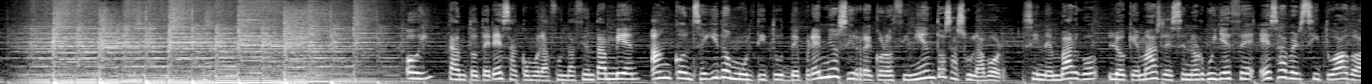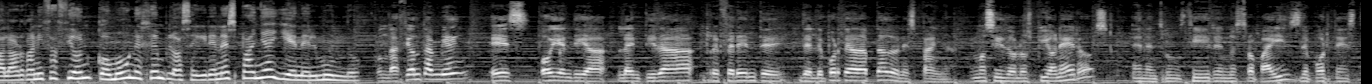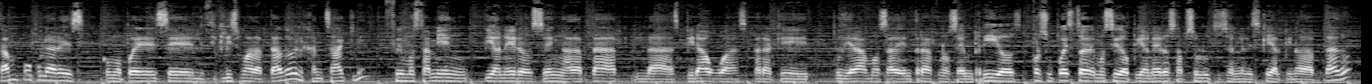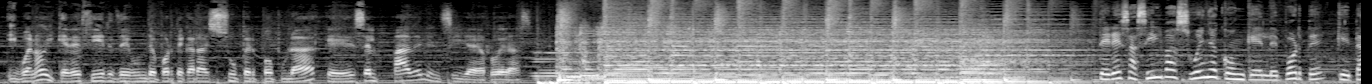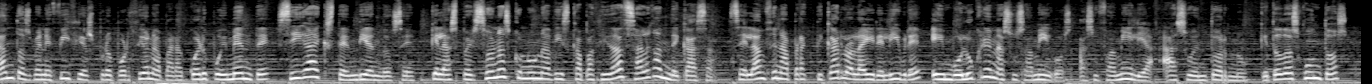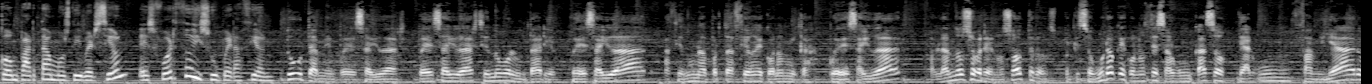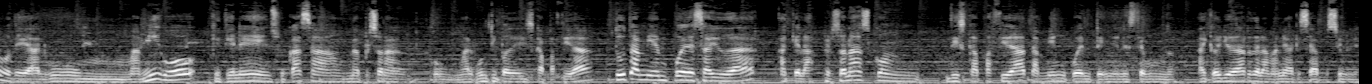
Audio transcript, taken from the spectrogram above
Hoy, tanto Teresa como la Fundación también han conseguido multitud de premios y reconocimientos a su labor. Sin embargo, lo que más les enorgullece es haber situado a la organización como un ejemplo a seguir en España y en el mundo. Fundación también es hoy en día la entidad referente del deporte adaptado en España. Hemos sido los pioneros en introducir en nuestro país deportes tan populares como puede ser el ciclismo adaptado, el handcycling. Fuimos también pioneros en adaptar las piraguas para que pudiéramos adentrarnos en ríos. Por supuesto, hemos sido pioneros absolutos en el esquí alpino adaptado. Y bueno, y qué decir de un deporte que ahora es súper popular, que es el pádel en silla de ruedas. Teresa Silva sueña con que el deporte, que tantos beneficios proporciona para cuerpo y mente, siga extendiéndose, que las personas con una discapacidad salgan de casa, se lancen a practicarlo al aire libre e involucren a sus amigos, a su familia, a su entorno, que todos juntos compartamos diversión, esfuerzo y superación. Tú también puedes ayudar, puedes ayudar siendo voluntario, puedes ayudar haciendo una aportación económica, puedes ayudar hablando sobre nosotros, porque seguro que conoces algún caso de algún familiar o de algún amigo que tiene en su casa una persona con algún tipo de discapacidad. Tú también puedes ayudar a que las personas con discapacidad también cuenten en este mundo. Hay que ayudar de la manera que sea posible.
